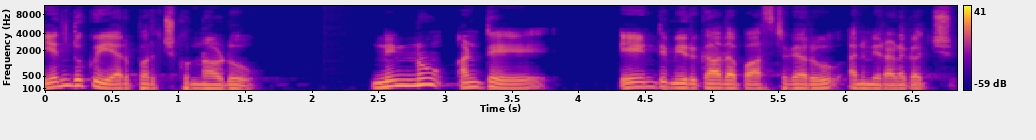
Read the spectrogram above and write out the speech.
ఎందుకు ఏర్పరచుకున్నాడు? నిన్ను అంటే ఏంటి మీరు కాదా పాస్టర్ గారు? అని మీరు అడగచ్చు.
